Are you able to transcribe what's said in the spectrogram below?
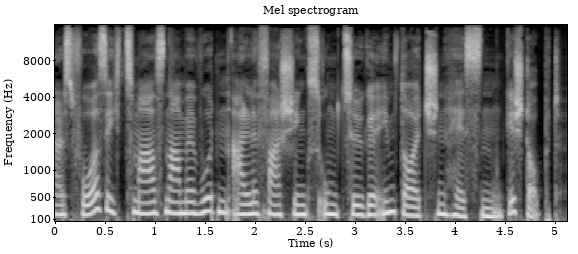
Als Vorsichtsmaßnahme wurden alle Faschingsumzüge im deutschen Hessen gestoppt.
